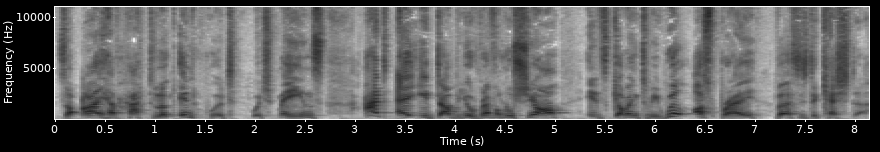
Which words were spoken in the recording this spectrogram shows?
so I have had to look inward, which means at AEW Revolution, it's going to be Will Ospreay versus Takeshita.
